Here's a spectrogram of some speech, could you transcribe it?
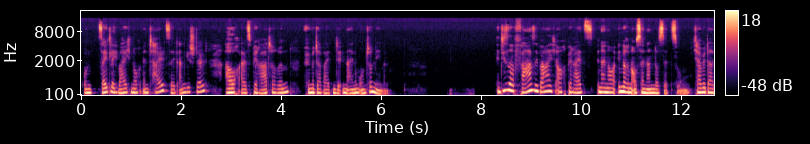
Und zeitgleich war ich noch in Teilzeit angestellt, auch als Beraterin für Mitarbeitende in einem Unternehmen. In dieser Phase war ich auch bereits in einer inneren Auseinandersetzung. Ich habe da,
